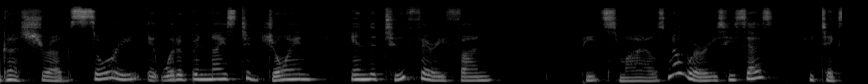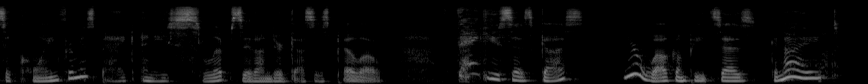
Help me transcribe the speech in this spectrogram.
Gus shrugs. Sorry, it would have been nice to join in the tooth fairy fun. Pete smiles. No worries, he says. He takes a coin from his bag and he slips it under Gus's pillow. Thank you, says Gus. You're welcome, Pete says. Good night.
